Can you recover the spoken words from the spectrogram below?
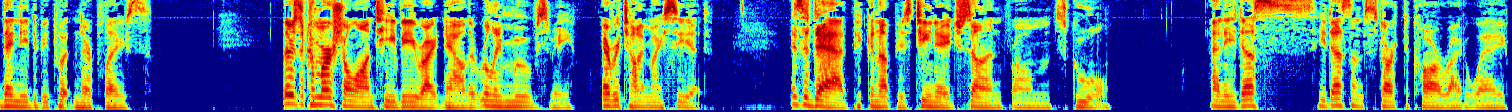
they need to be put in their place. There's a commercial on TV right now that really moves me every time I see it. It's a dad picking up his teenage son from school. And he does, he doesn't start the car right away.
